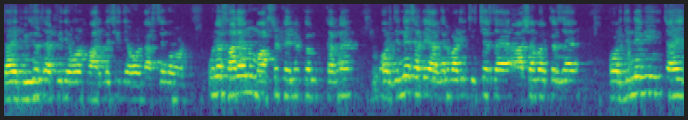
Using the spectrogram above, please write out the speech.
ਚਾਹੇ ਫਿਜ਼ੀਓਥੈਰੇਪੀ ਦੇ ਹੋਣ ਫਾਰਮੇਸੀ ਦੇ ਹੋਣ ਨਰਸਿੰਗ ਹੋਣ, ਉਹਨਾਂ ਸਾਰਿਆਂ ਨੂੰ ਮਾਸਟਰ ਟ੍ਰੇਨਰ ਕਰਨਾ ਔਰ ਜਿੰਨੇ ਸਾਡੇ ਆਂਗਨਵਾੜੀ ਟੀਚਰਸ ਹੈ, ਆਸ਼ਾ ਵਰਕਰਸ ਹੈ, ਔਰ ਜਿੰਨੇ ਵੀ ਚਾਹੇ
